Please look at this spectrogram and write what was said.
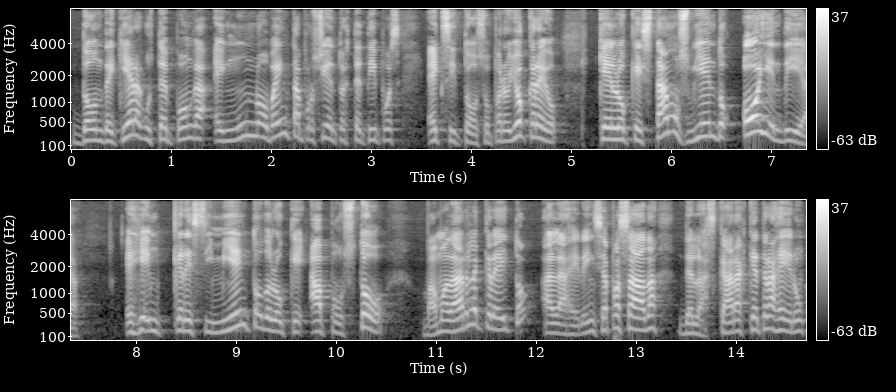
donde quiera que usted ponga en un 90% este tipo es exitoso. Pero yo creo que lo que estamos viendo hoy en día es un crecimiento de lo que apostó Vamos a darle crédito a la gerencia pasada de las caras que trajeron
